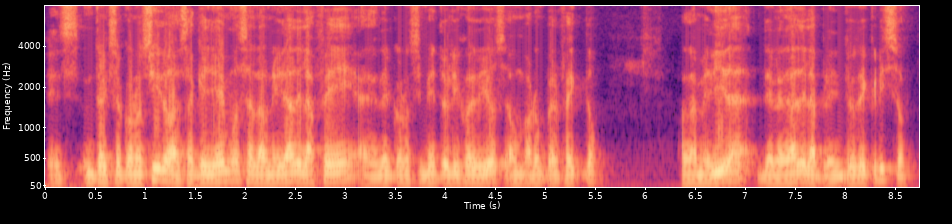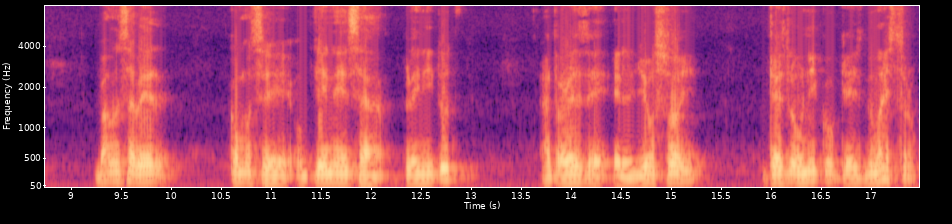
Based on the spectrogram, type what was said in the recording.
es un texto conocido, hasta que lleguemos a la unidad de la fe, eh, del conocimiento del Hijo de Dios, a un varón perfecto, a la medida de la edad de la plenitud de Cristo. Vamos a ver ¿Cómo se obtiene esa plenitud? A través de el yo soy, que es lo único que es nuestro.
